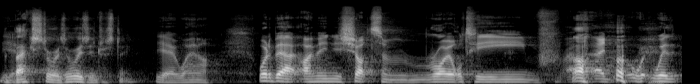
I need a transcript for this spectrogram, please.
The Yeah. backstory is always interesting. Yeah, wow. What about? I mean, you shot some royalty. Oh. uh, with,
